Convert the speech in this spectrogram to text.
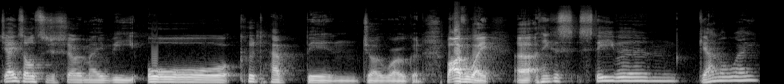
James Altucher's show, maybe, or could have been Joe Rogan. But either way, uh, I think it's Stephen Galloway.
